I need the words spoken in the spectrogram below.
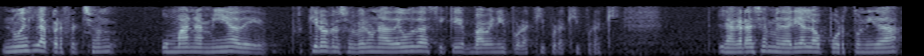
no es la perfección humana mía de quiero resolver una deuda, así que va a venir por aquí, por aquí, por aquí. La gracia me daría la oportunidad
